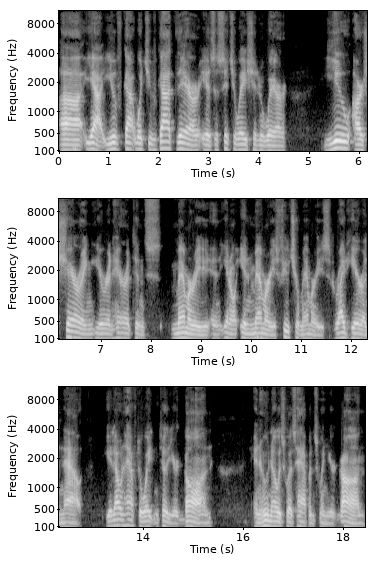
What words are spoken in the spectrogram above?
uh, yeah, you've got what you've got there is a situation where you are sharing your inheritance memory and you know in memories future memories right here and now you don't have to wait until you're gone and who knows what happens when you're gone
